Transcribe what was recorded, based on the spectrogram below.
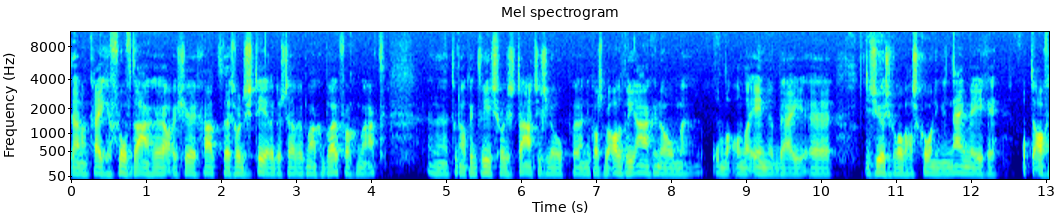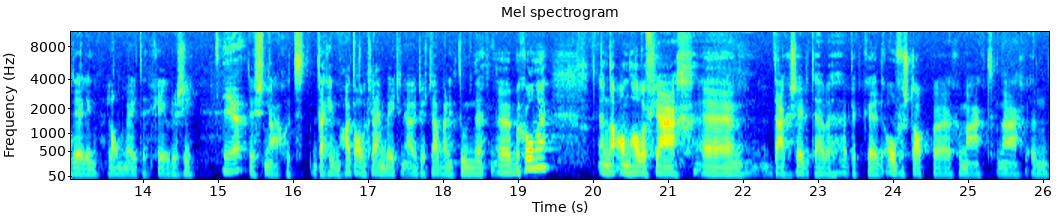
dan krijg je vlofdagen als je gaat solliciteren. Dus daar heb ik maar gebruik van gemaakt. En, toen had ik drie sollicitaties lopen en ik was bij alle drie aangenomen. Onder andere één bij ingenieursbureau Has Koning in Nijmegen op de afdeling landmeten, geodesie. Ja. Dus nou goed, daar ging mijn hart al een klein beetje uit. Dus daar ben ik toen begonnen. En na anderhalf jaar uh, daar gezeten te hebben, heb ik uh, de overstap uh, gemaakt naar een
